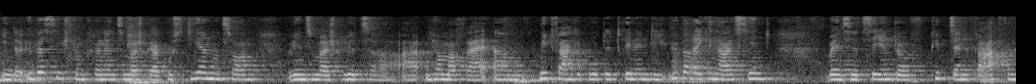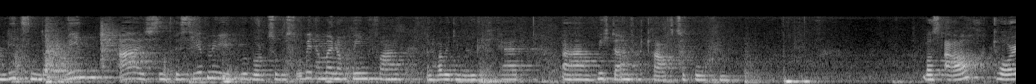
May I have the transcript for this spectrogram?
in der Übersicht und können zum Beispiel akkustieren und sagen, wenn zum Beispiel jetzt, äh, wir haben auch ähm, Mitfahrangebote drinnen, die überregional sind, wenn Sie jetzt sehen, gibt es eine Fahrt von Litzen nach Wien, ah, es interessiert mich, ich wollte sowieso wieder mal nach Wien fahren, dann habe ich die Möglichkeit, äh, mich da einfach drauf zu buchen. Was auch toll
